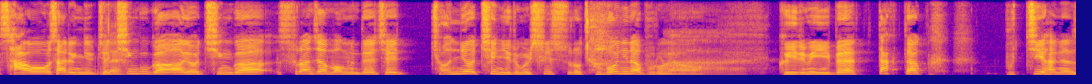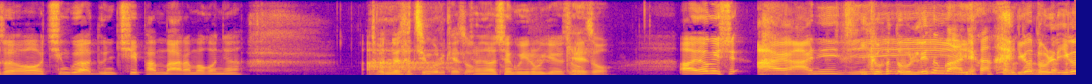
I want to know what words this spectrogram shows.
4546님, 제 네. 친구가 여친과 술 한잔 먹는데 제 전 여친 이름을 실수로 두 번이나 부르네요. 아. 그 이름이 입에 딱딱 붙지 하면서요. 친구야, 눈치 밥 말아먹었냐? 전 여자친구를 계속. 전 여친구 이름을 계속. 계속. 아, 영희 씨. 아, 아니지. 이것도 올리는 거 아니야? 이거 놀, 이거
